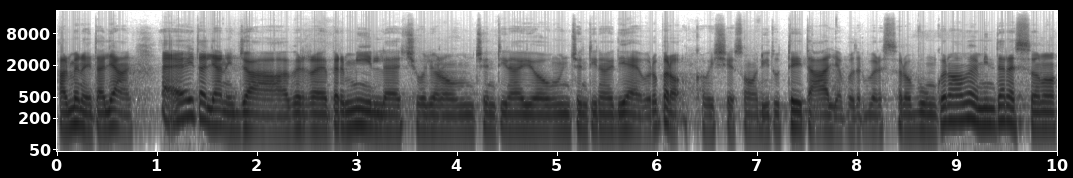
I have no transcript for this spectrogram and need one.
almeno italiani. Eh, italiani già per, per mille ci vogliono un centinaio, un centinaio di euro, però capisci, sono di tutta Italia, potrebbero essere ovunque. No, a me mi interessano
